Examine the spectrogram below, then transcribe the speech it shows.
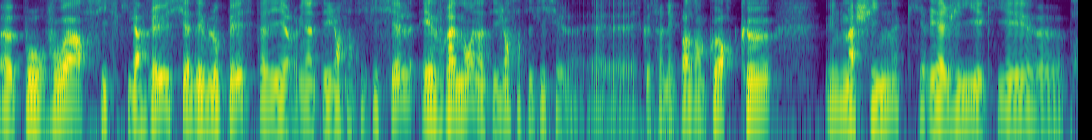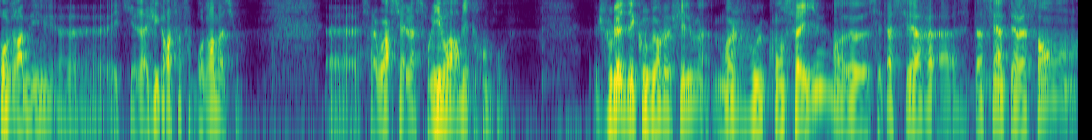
euh, pour voir si ce qu'il a réussi à développer, c'est-à-dire une intelligence artificielle, est vraiment une intelligence artificielle. Euh, Est-ce que ça n'est pas encore que une machine qui réagit et qui est euh, programmée euh, et qui réagit grâce à sa programmation? Euh, Savoir si elle a son libre arbitre en gros. Je vous laisse découvrir le film. Moi, je vous le conseille. Euh, c'est assez, assez intéressant.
